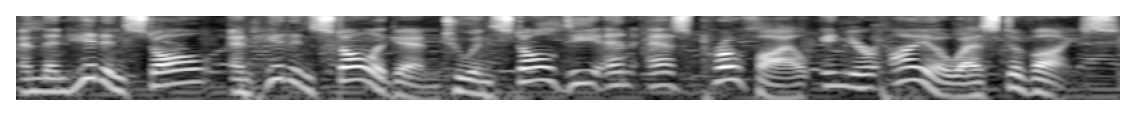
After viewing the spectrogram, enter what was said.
and then hit Install and hit Install again to install DNS profile in your iOS device.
